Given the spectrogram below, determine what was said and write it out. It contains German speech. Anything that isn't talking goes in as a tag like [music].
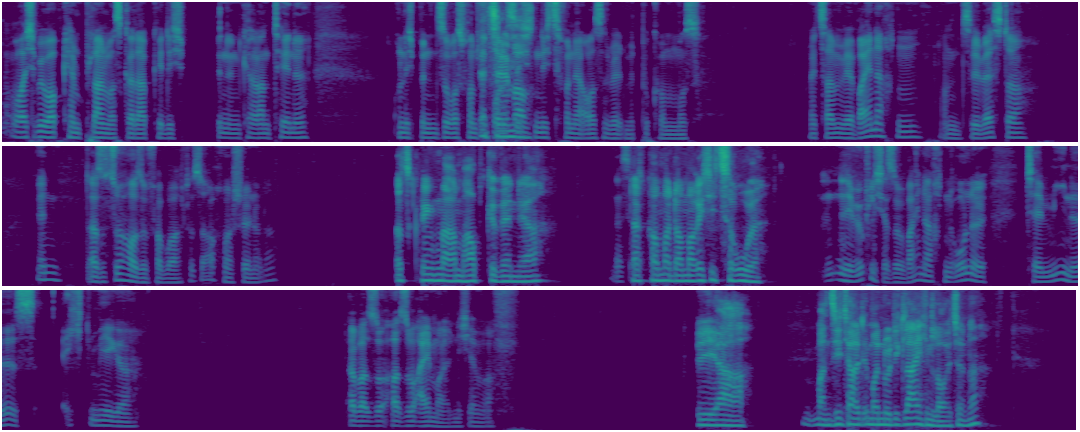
Boah, ich habe überhaupt keinen Plan, was gerade abgeht. Ich bin in Quarantäne und ich bin sowas von Erzähl froh, mal. dass ich nichts von der Außenwelt mitbekommen muss. Und jetzt haben wir Weihnachten und Silvester in, also zu Hause verbracht. Das ist auch mal schön, oder? Das klingt nach einem Hauptgewinn, ja. Das Da kommt man doch mal richtig zur Ruhe. nee, wirklich, also Weihnachten ohne Termine ist echt mega. Aber so also einmal, nicht immer. Ja. Man sieht halt immer nur die gleichen Leute, ne?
